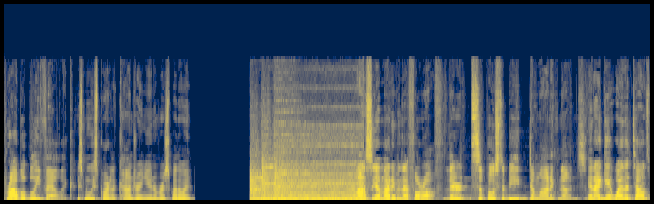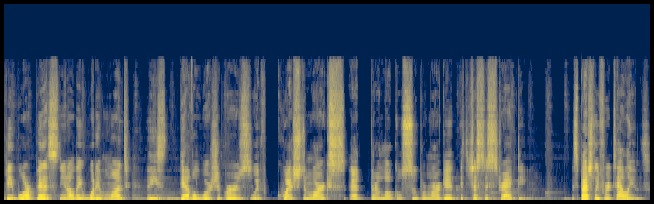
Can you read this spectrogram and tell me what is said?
probably Valak. This movie's part of the Conjuring universe, by the way. Honestly, I'm not even that far off. They're supposed to be demonic nuns. And I get why the townspeople are pissed. You know, they wouldn't want these devil worshippers with question marks at their local supermarket. It's just distracting, especially for Italians.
